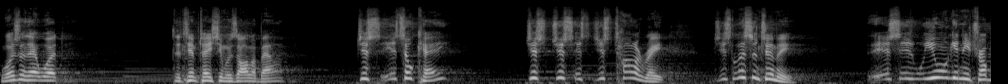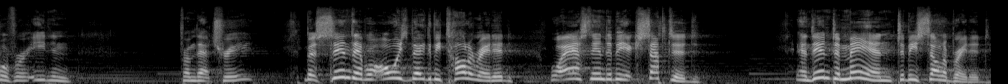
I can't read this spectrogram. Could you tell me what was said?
Wasn't that what the temptation was all about? Just, it's okay. Just, just, just tolerate. Just listen to me. It, you won't get any trouble for eating from that tree. But sin that will always beg to be tolerated will ask then to be accepted and then demand to be celebrated.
